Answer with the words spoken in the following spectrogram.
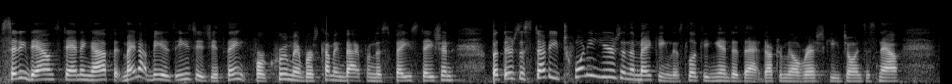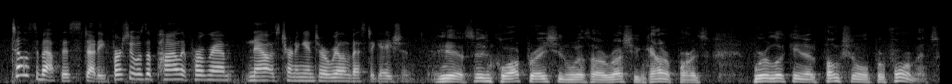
Sitting down, standing up, it may not be as easy as you think for crew members coming back from the space station, but there's a study 20 years in the making that's looking into that. Dr. Mill Reschke joins us now. Tell us about this study. First, it was a pilot program. Now it's turning into a real investigation. Yes, in cooperation with our Russian counterparts, we're looking at functional performance.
